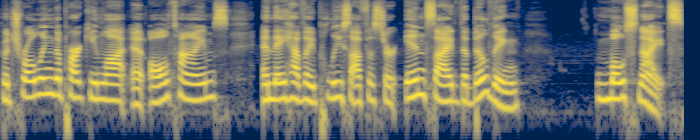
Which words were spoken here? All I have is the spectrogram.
patrolling the parking lot at all times, and they have a police officer inside the building most nights.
